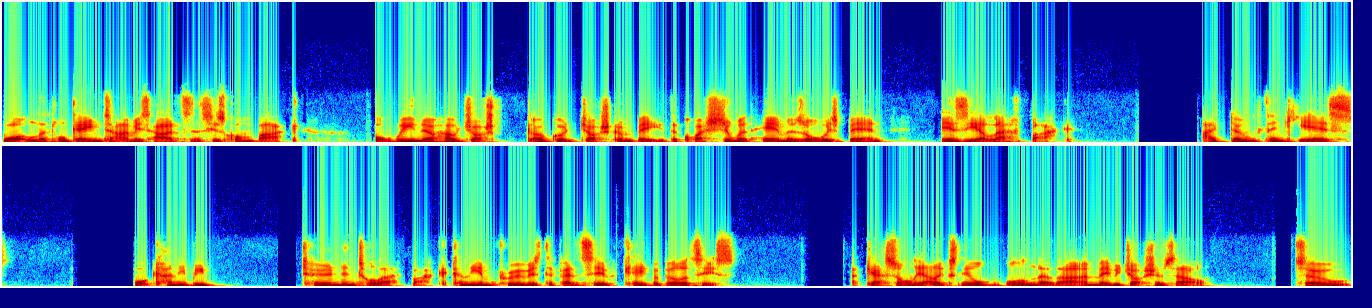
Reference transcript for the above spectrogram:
what little game time he's had since he's come back. But we know how Josh how good Josh can be. The question with him has always been, is he a left back? I don't think he is. But can he be turned into a left back? Can he improve his defensive capabilities? I guess only Alex Neil will know that, and maybe Josh himself. So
